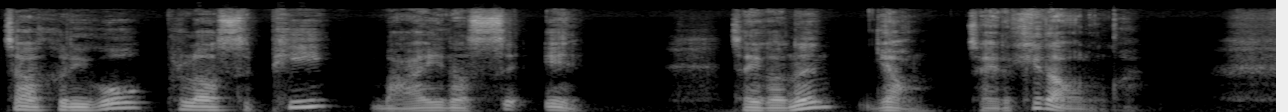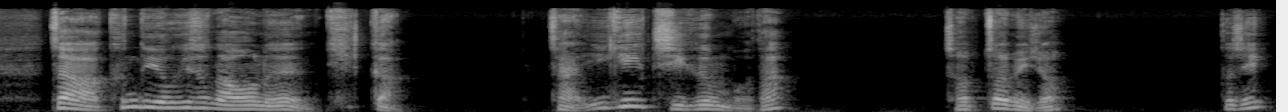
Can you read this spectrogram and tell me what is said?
자 그리고 플러스 p 마이너스 1 자 이거는 0 자 이렇게 나오는 거야. 자 근데 여기서 나오는 t값. 자 이게 지금 뭐다? 접점이죠. 그지?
